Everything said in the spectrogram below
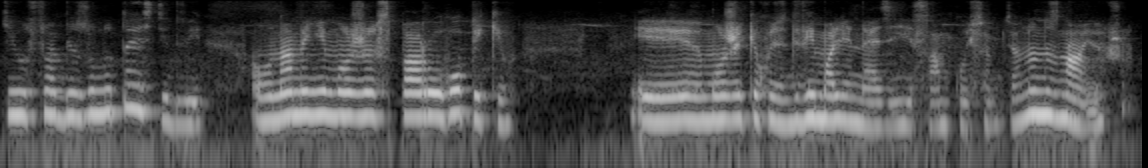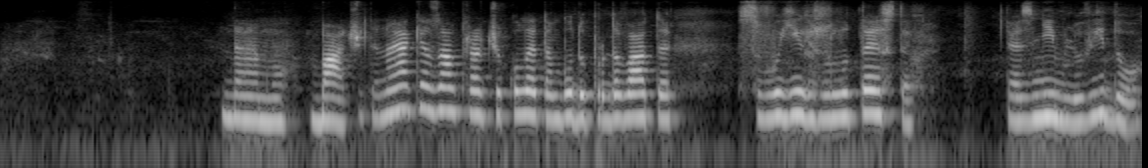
ті особі золотисті дві, а вона мені може з пару гупиків. І може якихось дві малінезії, самку і самця. Ну не знаю ще. Демо бачити. Ну, як я завтра чи коли там буду продавати своїх золотистих, я знімлю відео,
